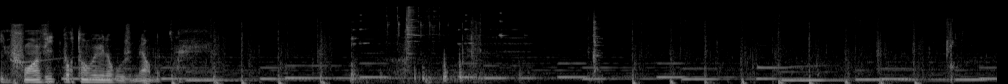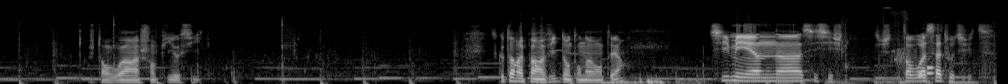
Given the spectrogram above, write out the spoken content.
Il me faut un vide pour t'envoyer le rouge, merde. T'envoie un champi aussi. Est-ce que t'aurais pas un vide dans ton inventaire? Si, mais il y en a. Si, si, je, je t'envoie ça tout de suite.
